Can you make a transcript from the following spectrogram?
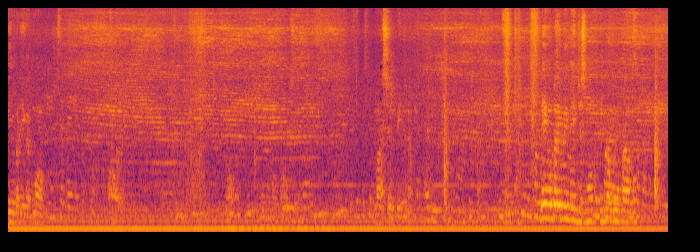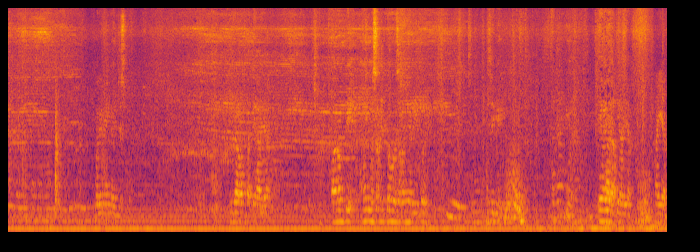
din yung balikat mo. Yung sa po. Okay. Muscle pain lang. Ngayon, balik mo yung medyas mo, tignan mo yung paa mo. Balik mo yung medyas mo. Higa kang patihaya. Parang may masakit daw sa kanya rito eh. Sige. Tihaya, tihaya. Ayan.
